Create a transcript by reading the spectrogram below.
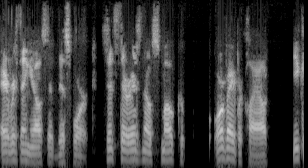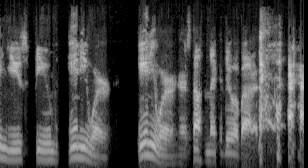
everything else that this worked. Since there is no smoke or vapor cloud, you can use Fume anywhere, anywhere, and there's nothing they can do about it.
